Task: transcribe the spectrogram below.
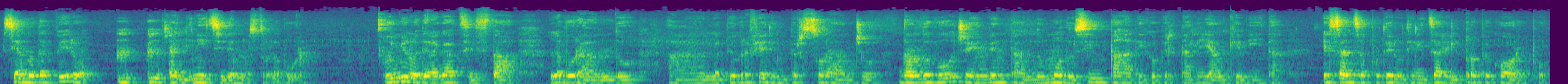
Siamo davvero agli inizi del nostro lavoro. Ognuno dei ragazzi sta lavorando alla biografia di un personaggio, dando voce e inventando un modo simpatico per dargli anche vita e senza poter utilizzare il proprio corpo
